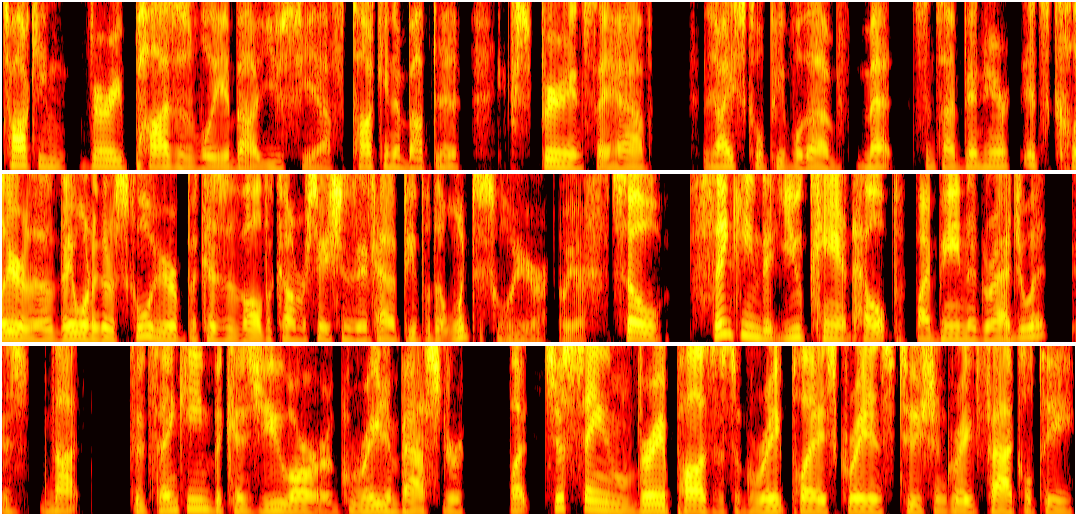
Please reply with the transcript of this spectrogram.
Talking very positively about UCF, talking about the experience they have. The high school people that I've met since I've been here, it's clear that they want to go to school here because of all the conversations they've had with people that went to school here. Oh yeah. So thinking that you can't help by being a graduate is not good thinking because you are a great ambassador. But just saying very positive, it's a great place, great institution, great faculty.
